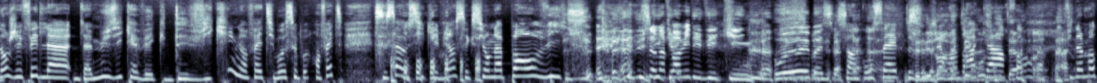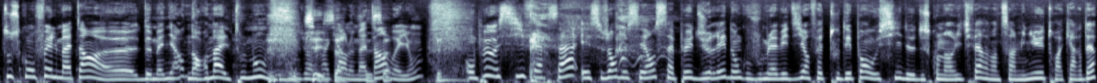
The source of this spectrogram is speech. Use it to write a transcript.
Non, j'ai fait de la, de la musique avec des vikings, en fait. Thibaut, en fait, c'est ça aussi qui est bien, c'est que si on n'a pas envie, si on n'a pas envie des vikings. Oui, bah, c'est un concept. Je gère un dracard. Enfin, finalement, tout ce qu'on fait le matin euh, de manière normale, tout le monde conduit un dracard le matin, voyons. On peut aussi faire ça et ce genre de séance, ça peut durer. Donc, vous me l'avez dit, en fait, tout dépend aussi de, de ce qu'on a envie de faire 25 minutes, trois quarts d'heure.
